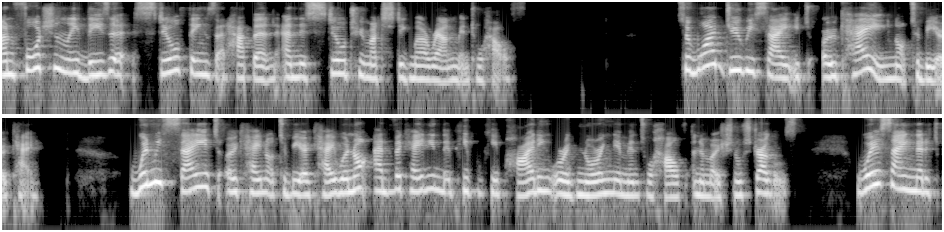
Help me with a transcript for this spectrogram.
Unfortunately, these are still things that happen, and there's still too much stigma around mental health. So, why do we say it's okay not to be okay? When we say it's okay not to be okay, we're not advocating that people keep hiding or ignoring their mental health and emotional struggles. We're saying that it's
